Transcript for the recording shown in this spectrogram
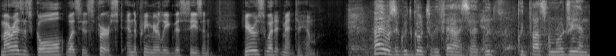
Mahrez's goal was his first in the Premier League this season. Here's what it meant to him. Ah, it was a good goal, to be fair. It's a good, good pass from Rodri and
